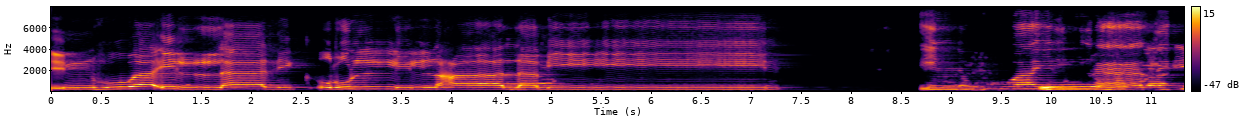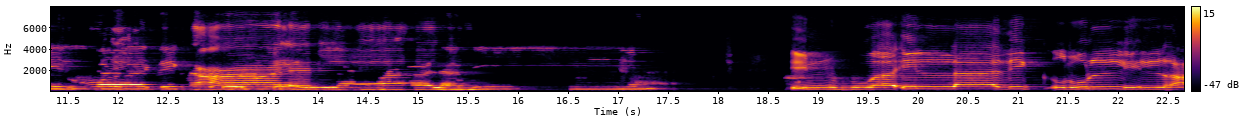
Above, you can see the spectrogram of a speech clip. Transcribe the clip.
إن هو إلا ذكر للعالمين. إن هو إلا ذكر للعالمين. إن هو إلا ذكر للعالمين.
